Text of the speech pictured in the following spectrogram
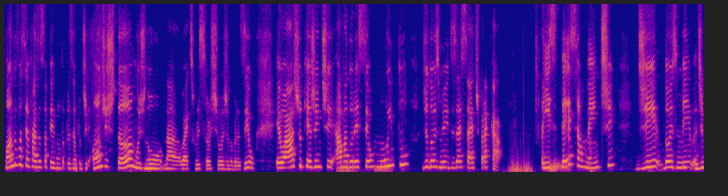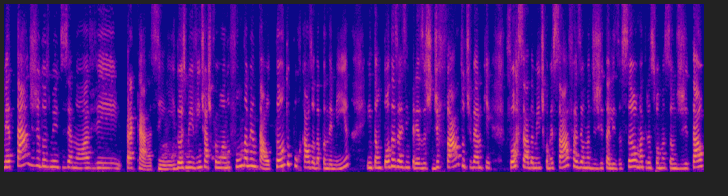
quando você faz essa pergunta, por exemplo, de onde estamos no, na UX Research hoje no Brasil, eu acho que a gente amadureceu muito de 2017 para cá. E especialmente de, 2000, de metade de 2019 para cá, assim, e 2020 acho que foi um ano fundamental, tanto por causa da pandemia, então todas as empresas de fato tiveram que forçadamente começar a fazer uma digitalização, uma transformação digital,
